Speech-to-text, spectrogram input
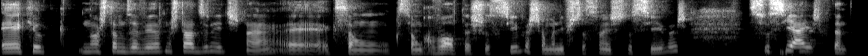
é aquilo que nós estamos a ver nos Estados Unidos, é? É, que, são, que são revoltas sucessivas, são manifestações sucessivas, sociais, portanto.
